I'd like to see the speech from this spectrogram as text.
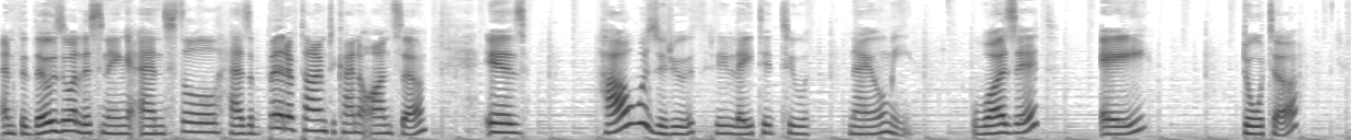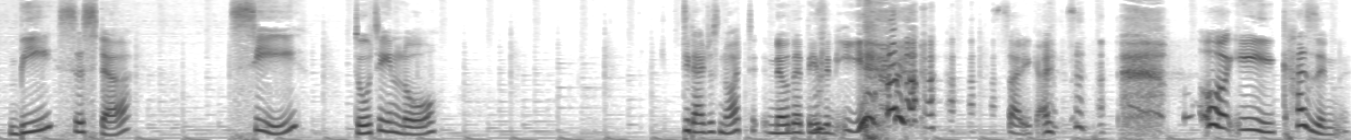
and for those who are listening and still has a bit of time to kind of answer, is how was Ruth related to Naomi? Was it A, daughter, B, sister, C, daughter in law. Did I just not know that there's an E? Sorry, guys. or E, cousin.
